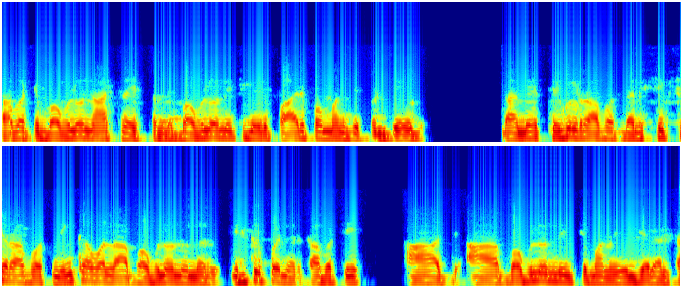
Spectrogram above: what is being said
కాబట్టి బబులోని ఆశ్రయిస్తుంది. బబులో నుంచి మీరు పారిపోమని చెప్పండి దేవుడు. దాని మీద తెగులు రాబోతుంది దానికి శిక్ష రాబోతుంది. ఇంకా వాళ్ళు ఆ బబులోని ఉన్నారు ఇరికిపోయినారు కాబట్టి ఆ ఆ బబులో నుంచి మనం ఏం చేయాలంట?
